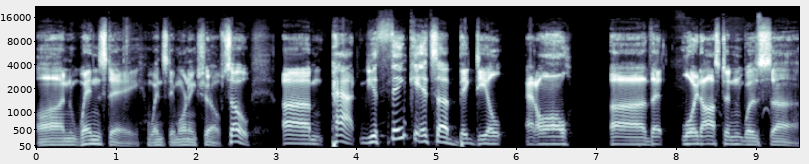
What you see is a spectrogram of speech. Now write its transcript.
on Wednesday, Wednesday morning show. So, um, Pat, do you think it's a big deal at all uh, that Lloyd Austin was uh,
